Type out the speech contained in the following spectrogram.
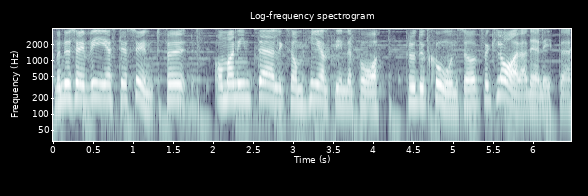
Men du säger VST-synt, för om man inte är liksom helt inne på produktion så förklara det lite.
